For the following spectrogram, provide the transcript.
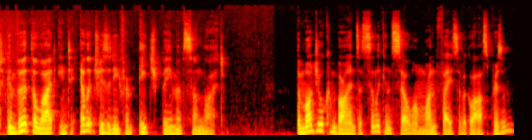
to convert the light into electricity from each beam of sunlight. The module combines a silicon cell on one face of a glass prism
